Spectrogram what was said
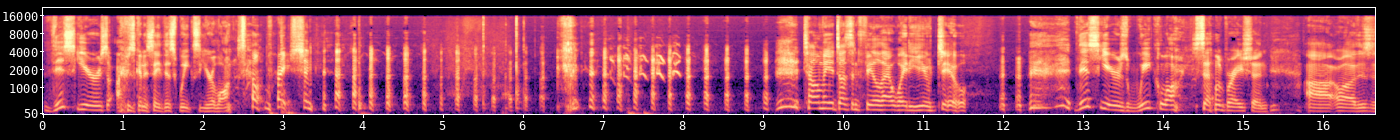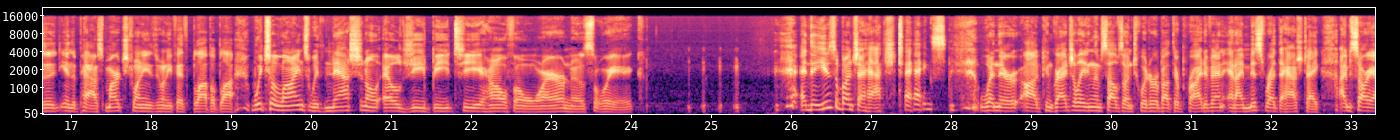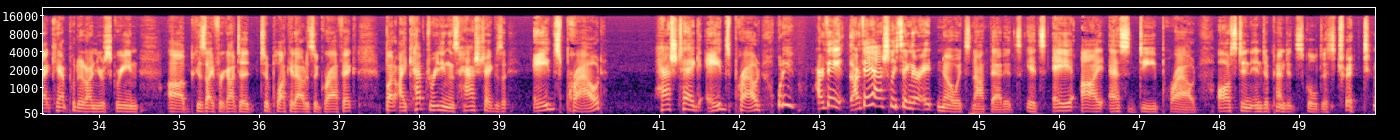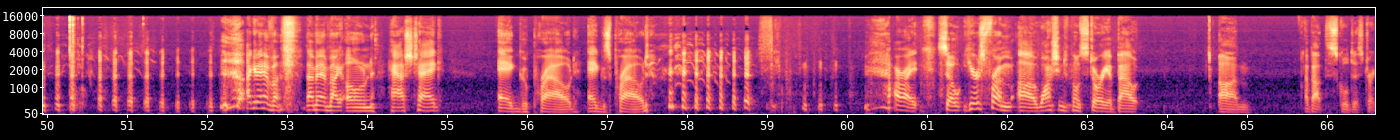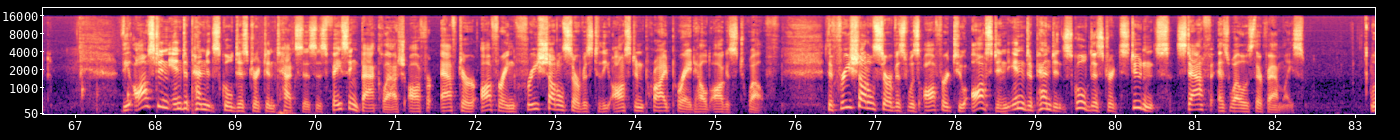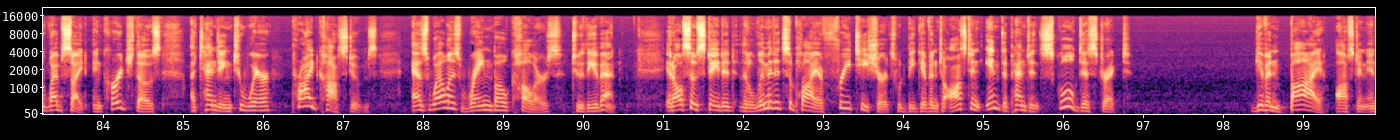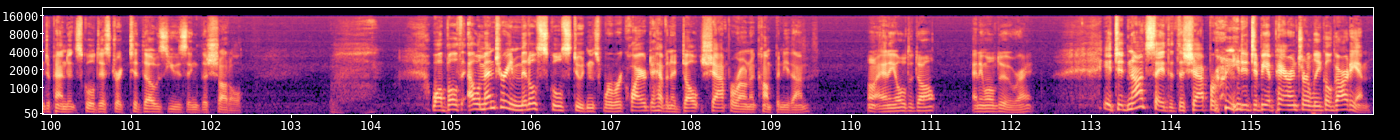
This year's, I was going to say this week's year long celebration. Tell me it doesn't feel that way to you, too. this year's week long celebration uh, oh, this is in the past, March 20th to 25th, blah, blah, blah, which aligns with National LGBT Health Awareness Week. And they use a bunch of hashtags when they're uh, congratulating themselves on Twitter about their Pride event. And I misread the hashtag. I'm sorry, I can't put it on your screen uh, because I forgot to, to pluck it out as a graphic. But I kept reading this hashtag as AIDS proud. Hashtag AIDS proud. What do you? Are they are they actually saying they're no? It's not that. It's it's AISD proud Austin Independent School District. I'm gonna have a I'm gonna have my own hashtag egg proud eggs proud. All right. So here's from uh, Washington Post story about um, about the school district. The Austin Independent School District in Texas is facing backlash offer, after offering free shuttle service to the Austin Pride Parade held August 12th. The free shuttle service was offered to Austin Independent School District students, staff, as well as their families. The website encouraged those attending to wear pride costumes, as well as rainbow colors, to the event. It also stated that a limited supply of free t shirts would be given to Austin Independent School District given by Austin Independent School District to those using the shuttle. While both elementary and middle school students were required to have an adult chaperone accompany them, oh, any old adult, any will do, right? It did not say that the chaperone needed to be a parent or legal guardian.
